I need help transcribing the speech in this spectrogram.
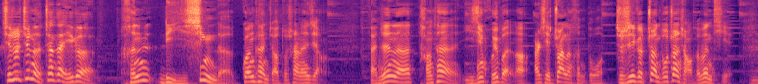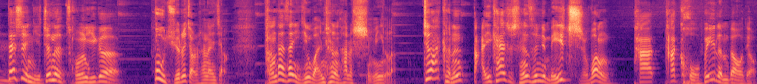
其实真的站在一个很理性的观看角度上来讲。反正呢，唐探已经回本了，而且赚了很多，只是一个赚多赚少的问题。但是你真的从一个布局的角度上来讲，唐探三已经完成了他的使命了。就他可能打一开始陈思诚就没指望他他口碑能爆掉，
